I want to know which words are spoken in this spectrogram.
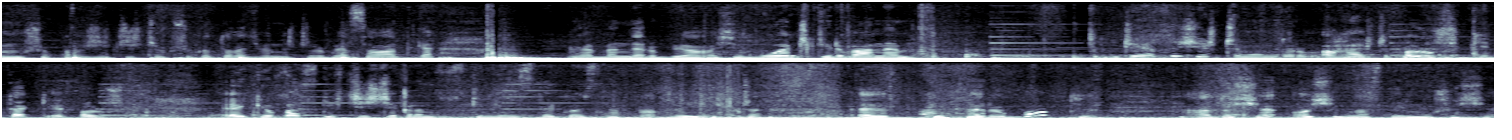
Muszę parę rzeczy jeszcze przygotować. Będę jeszcze robiła sałatkę. E, Będę robiła właśnie bułeczki rwane. Czy ja coś jeszcze mam do roboty? Aha, jeszcze paluszki, takie paluszki. E, kiełbaski w cieście francuskim, więc tego jest naprawdę jeszcze e, kupę roboty. A do się 18 muszę się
